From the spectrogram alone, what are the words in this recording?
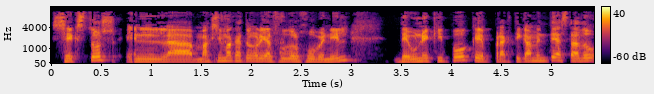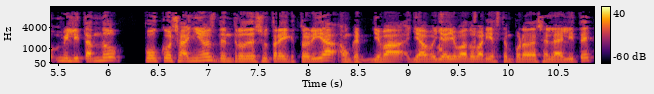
sextos en la máxima categoría del fútbol juvenil de un equipo que prácticamente ha estado militando pocos años dentro de su trayectoria, aunque lleva, ya, ya ha llevado varias temporadas en la élite,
